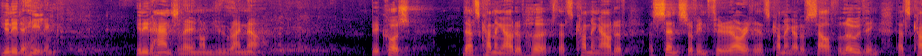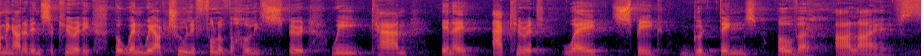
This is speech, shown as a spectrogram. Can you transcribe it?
You need a healing. You need hands laying on you right now. Because that's coming out of hurt. That's coming out of a sense of inferiority. That's coming out of self loathing. That's coming out of insecurity. But when we are truly full of the Holy Spirit, we can, in an accurate way, speak good things over our lives.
